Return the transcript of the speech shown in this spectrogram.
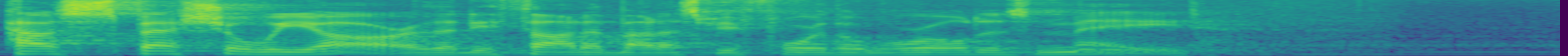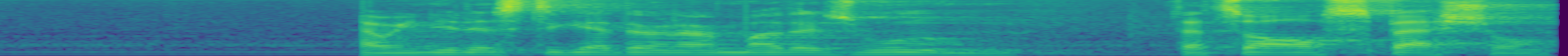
How special we are that he thought about us before the world is made. How he knit us together in our mother's womb. That's all special.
